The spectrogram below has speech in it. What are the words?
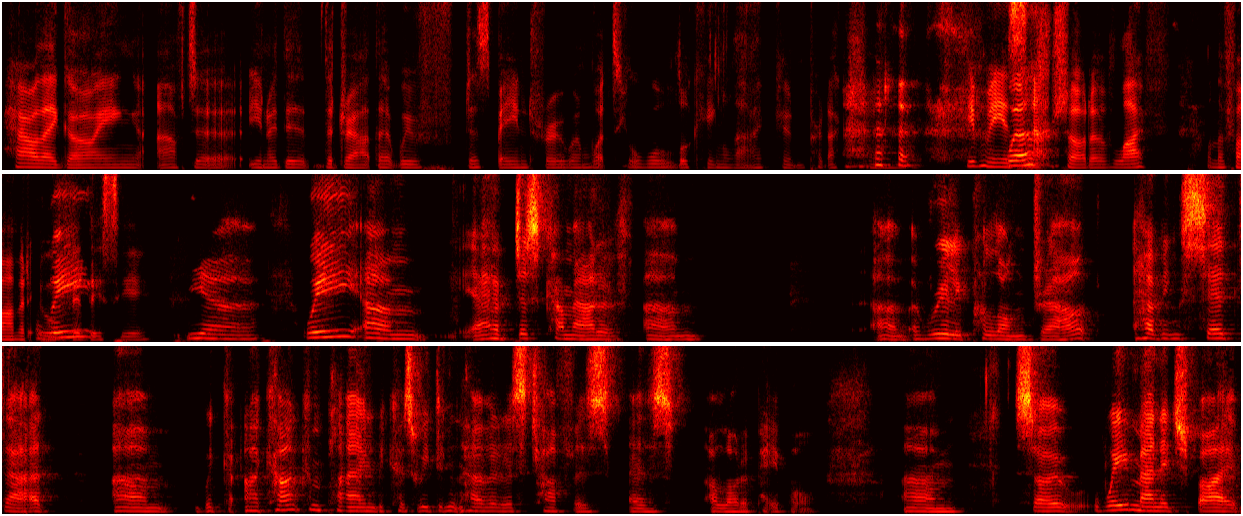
how are they going after you know the the drought that we've just been through and what's your wool looking like and production give me a well, snapshot of life on the farm at Ilford this year? Yeah, we um, have just come out of um, um, a really prolonged drought. Having said that, um, we, I can't complain because we didn't have it as tough as as a lot of people. Um, so we manage by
